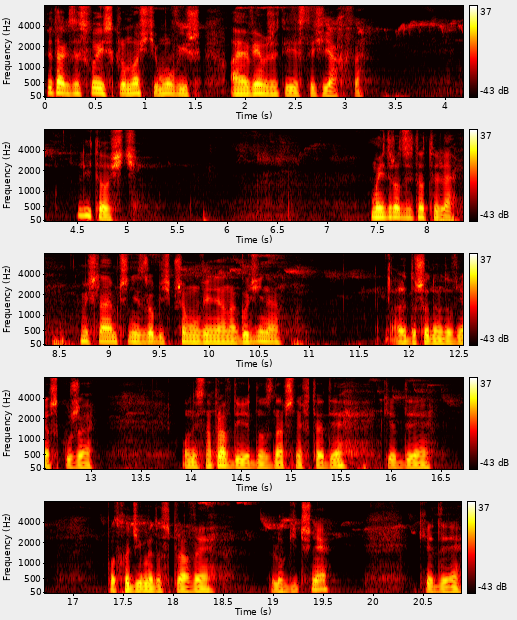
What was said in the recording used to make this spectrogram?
ty tak ze swojej skromności mówisz, a ja wiem, że ty jesteś Jahwe. Litości. Moi drodzy, to tyle. Myślałem, czy nie zrobić przemówienia na godzinę, ale doszedłem do wniosku, że on jest naprawdę jednoznaczny wtedy, kiedy podchodzimy do sprawy logicznie, kiedy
